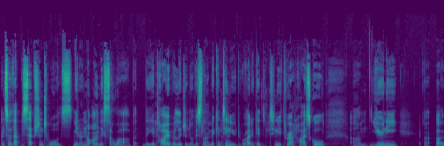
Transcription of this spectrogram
And so that perception towards, you know, not only Salah, but the entire religion of Islam, it continued, right? It continued throughout high school, um, uni. Uh, uh,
